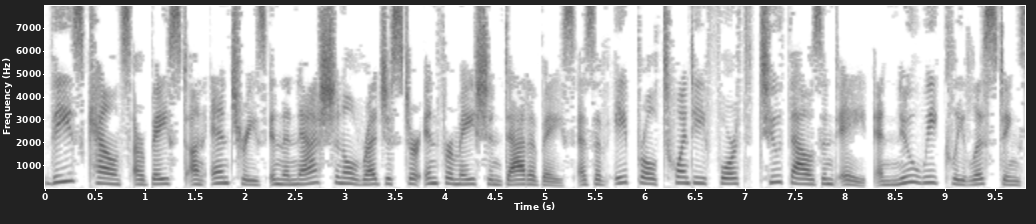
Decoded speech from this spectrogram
These counts are based on entries in the National Register Information Database as of April 24, 2008 and new weekly listings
